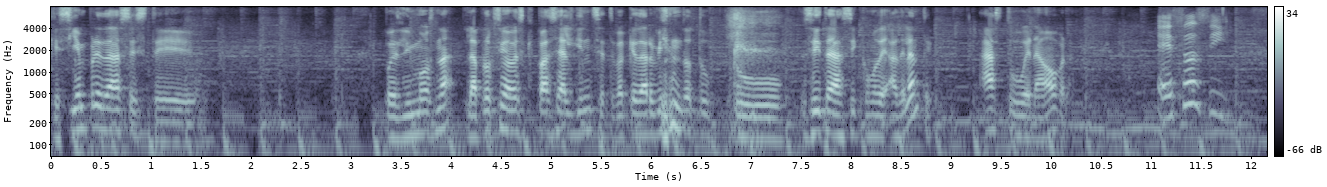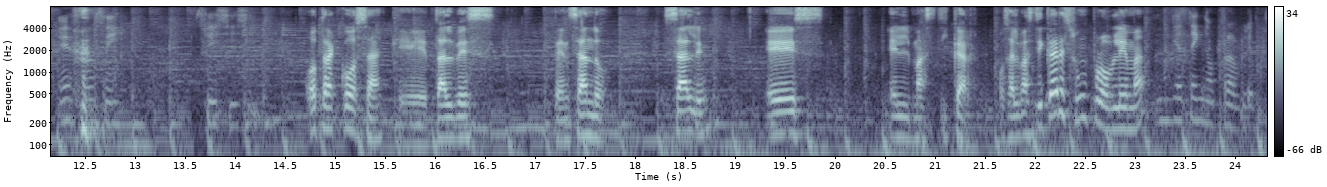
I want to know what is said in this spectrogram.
que siempre das este. Pues limosna, la próxima vez que pase alguien se te va a quedar viendo tu, tu cita así como de adelante, haz tu buena obra. Eso sí, eso sí. Sí, sí, sí. Otra cosa que tal vez pensando sale es el masticar. O sea, el masticar es un problema Ya tengo problemas.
